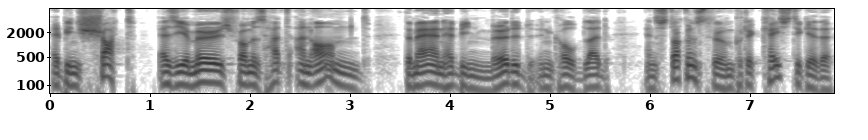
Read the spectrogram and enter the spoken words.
had been shot as he emerged from his hut unarmed. The man had been murdered in cold blood, and Stockenstrom put a case together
